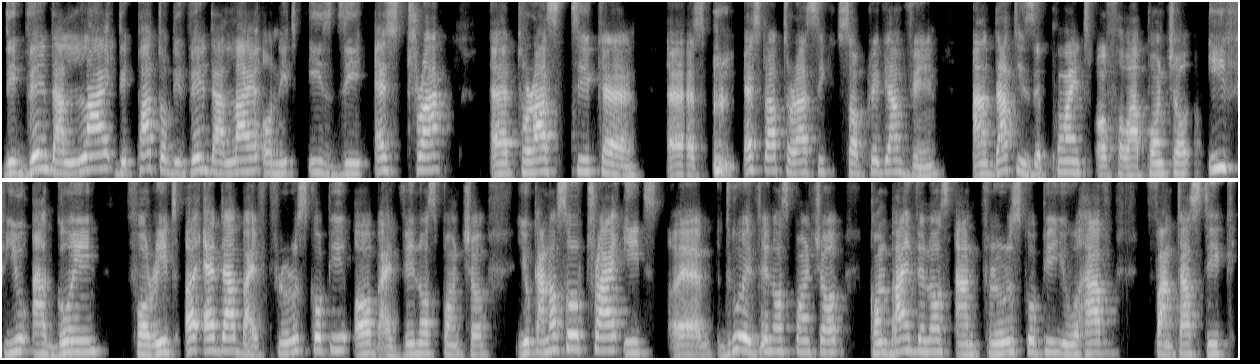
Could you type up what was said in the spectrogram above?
the vein that lie, the part of the vein that lie on it is the extra uh, thoracic, uh, extra thoracic subclavian vein, and that is the point of our puncture. If you are going for it either by fluoroscopy or by venous puncture. You can also try it, um, do a venous puncture, combine venous and fluoroscopy, you will have fantastic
